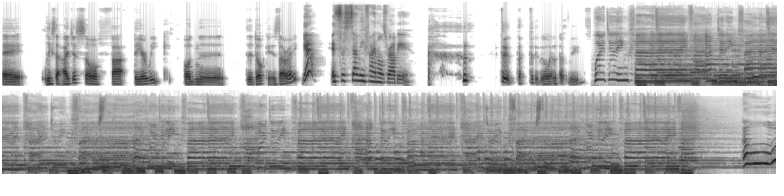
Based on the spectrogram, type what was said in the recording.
Uh, Lisa, I just saw Fat Bear Week on the the docket. Is that right? Yeah, it's the semifinals, Robbie. don't, I don't know what that means. We're doing fine. I'm doing fine. You're doing fine.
